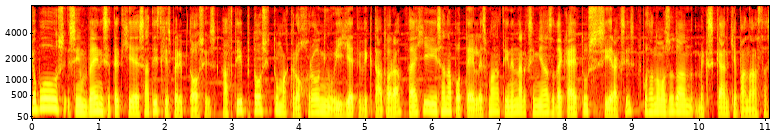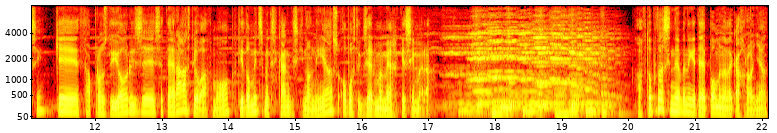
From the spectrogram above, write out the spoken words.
Και όπως συμβαίνει σε τέτοιες αντίστοιχες περιπτώσεις, αυτή η πτώση του μακροχρόνιου ηγέτη δικτάτορα θα έχει σαν αποτέλεσμα την έναρξη μιας δεκαετούς σύραξης που θα ονομαζόταν Μεξικάνικη Επανάσταση και θα προσδιορίζε σε τεράστιο βαθμό τη δομή της Μεξικάνικης κοινωνίας όπως την ξέρουμε μέχρι και σήμερα. Αυτό που θα συνέβαινε για τα επόμενα 10 χρόνια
